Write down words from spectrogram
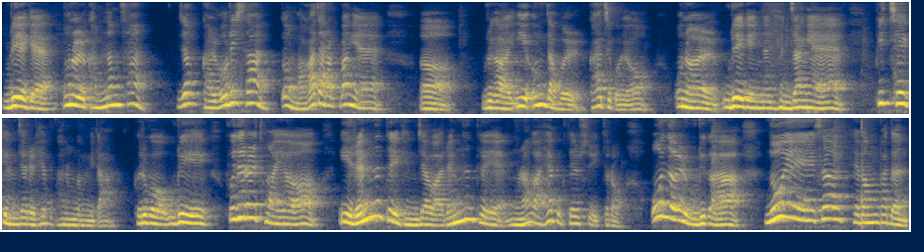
우리에게 오늘 감남산, 그죠? 갈보리산 또 마가다락방에 어, 우리가 이 응답을 가지고요. 오늘 우리에게 있는 현장에 빛의 경제를 회복하는 겁니다. 그리고 우리 후대를 통하여 이 랩런트의 경제와 랩런트의 문화가 회복될 수 있도록 오늘 우리가 노예에서 해방받은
